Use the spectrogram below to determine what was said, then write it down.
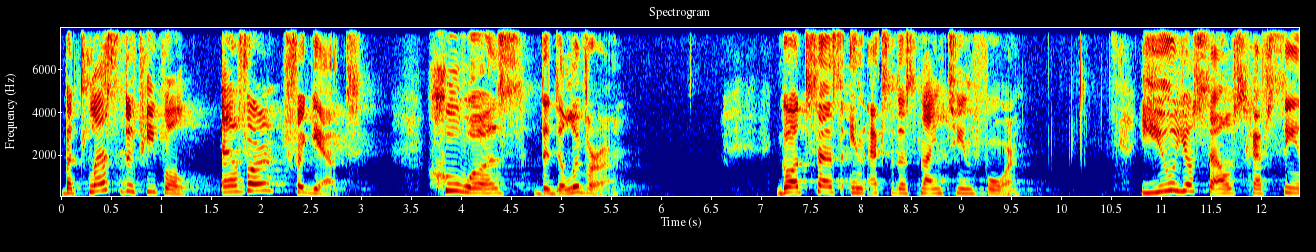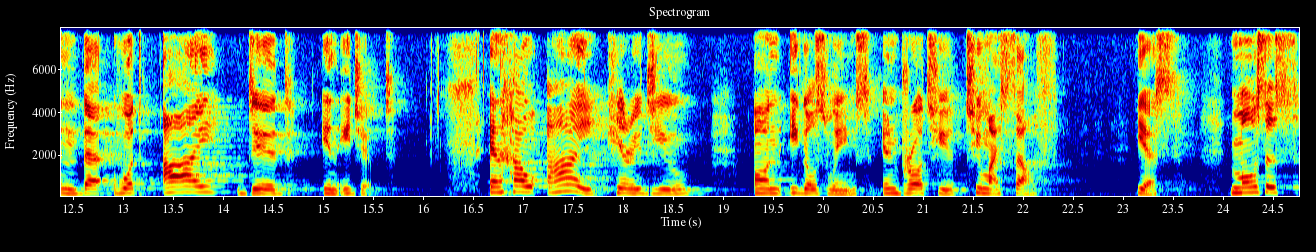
But lest the people ever forget who was the deliverer, God says in Exodus 19:4, "You yourselves have seen that what I did in Egypt, and how I carried you on eagle's wings and brought you to myself." Yes, Moses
